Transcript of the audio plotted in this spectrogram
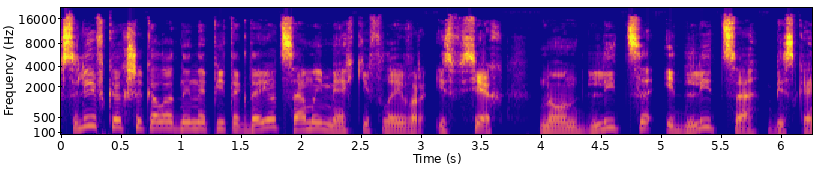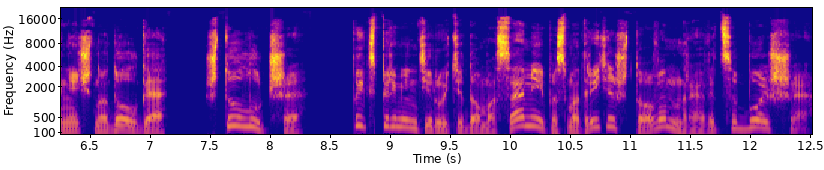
В сливках шоколадный напиток дает самый мягкий флейвор из всех, но он длится и длится бесконечно долго. Что лучше? Поэкспериментируйте дома сами и посмотрите, что вам нравится больше.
